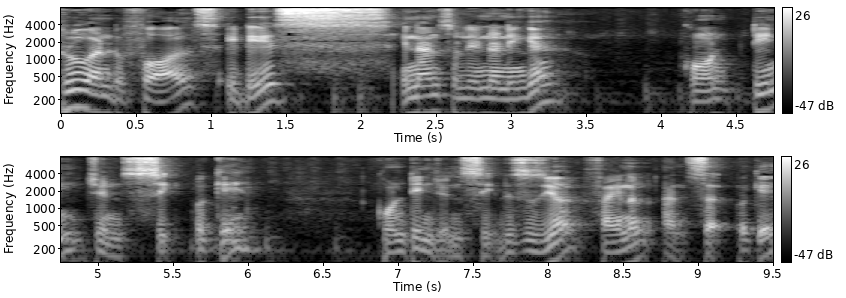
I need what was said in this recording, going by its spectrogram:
true and false it is என்னன்னு சொல்லினா நீங்கள் contingency okay contingency this is your final answer okay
